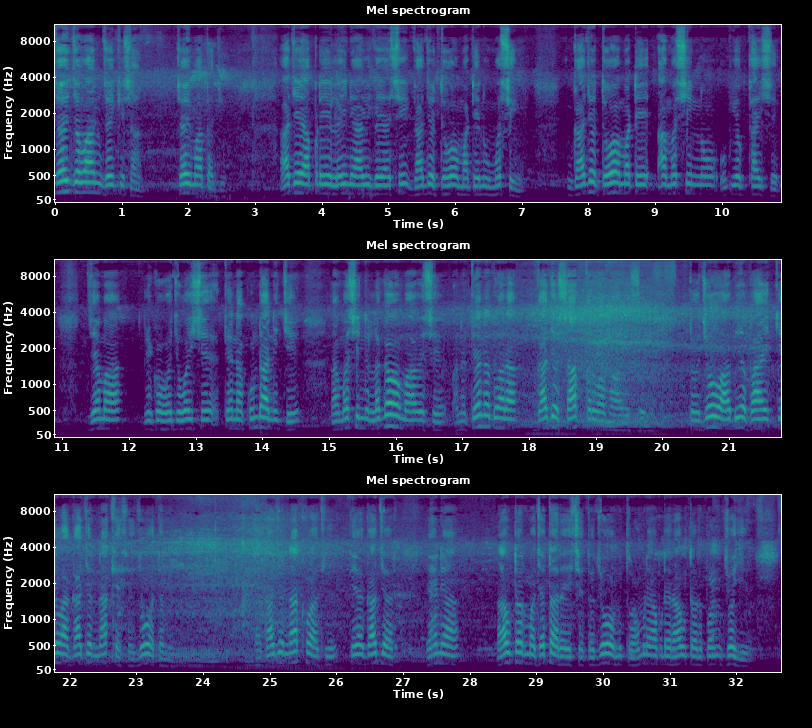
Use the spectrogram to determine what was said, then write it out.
જય જવાન, જય કિસાન, જય માતાજી. આજે આપણે લઈને આવી ગયા છીએ ગાજર ધોવા માટેનું મશીન. ગાજર ધોવા માટે આ મશીનનો ઉપયોગ થાય છે. જેમાં એક વજ હોય છે, તેના કુંડા નીચે આ મશીનને લગાવવામાં આવે છે અને તેના દ્વારા ગાજર સાફ કરવામાં આવે છે. તો જો આ બે ભાઈ કેવા ગાજર નાખે છે, જુઓ તમે. ગાજર નાખવાથી તે ગાજર એના રાઉટરમાં જતા રહે છે. તો જુઓ મિત્રો, હમણાં આપણે રાઉટર પણ જોઈએ.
